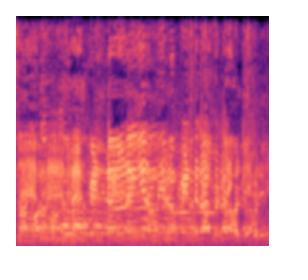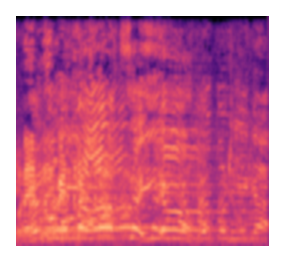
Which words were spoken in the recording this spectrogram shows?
ਸਾਡੇ ਮੈਂ ਪਿੰਡਾਂ ਨਹੀਂ ਆ ਮੈਨੂੰ ਪਿੰਡ ਦਾ ਪਤਾ ਮੈਨੂੰ ਬਿਲਕੁਲ ਪਿੰਡ ਦਾ ਸਹੀ ਆ। ਬਿਲਕੁਲ ਠੀਕ ਆ।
